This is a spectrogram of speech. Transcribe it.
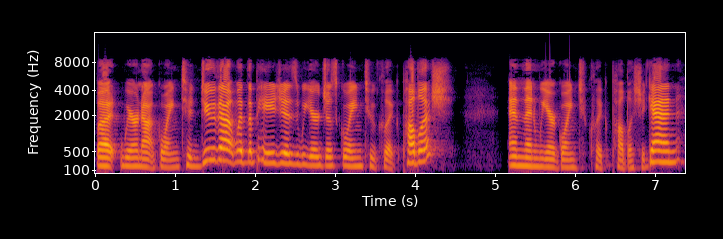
but we're not going to do that with the pages. We are just going to click publish and then we are going to click publish again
